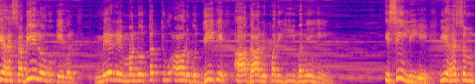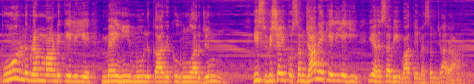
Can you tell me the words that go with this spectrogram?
यह सभी लोग केवल मेरे मनोतत्व और बुद्धि के आधार पर ही बने हैं। इसीलिए यह संपूर्ण ब्रह्मांड के लिए मैं ही मूल कारक हूँ, अर्जुन। इस विषय को समझाने के लिए ही यह सभी बातें मैं समझा रहा हूँ।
